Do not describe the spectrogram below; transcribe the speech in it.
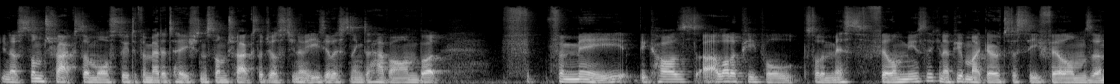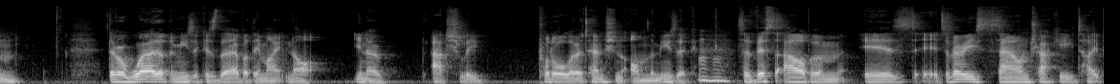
you know some tracks are more suited for meditation, some tracks are just you know easy listening to have on. But f- for me, because a lot of people sort of miss film music, you know, people might go to see films and they're aware that the music is there, but they might not you know actually put all their attention on the music. Mm-hmm. So this album is it's a very soundtracky type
